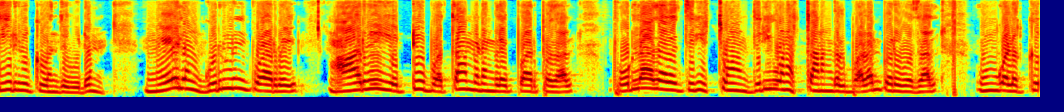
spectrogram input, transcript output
தீர்வுக்கு வந்துவிடும். மேலும் குருவின் பார்வை ஆறு எட்டு பத்தாம் இடங்களை பார்ப்பதால் பொருளாதார திரிஸ்தோனம் திரிகோணஸ்தானங்கள் பலம் பெறுவதால் உங்களுக்கு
